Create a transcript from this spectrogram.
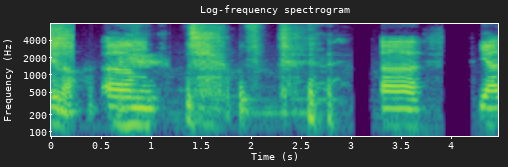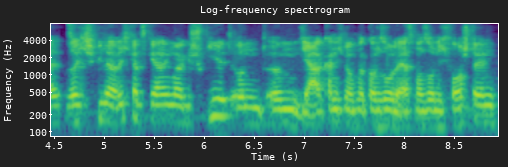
Genau. ähm, äh, ja, solche Spiele habe ich ganz gerne mal gespielt und ähm, ja, kann ich mir auf einer Konsole erstmal so nicht vorstellen.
